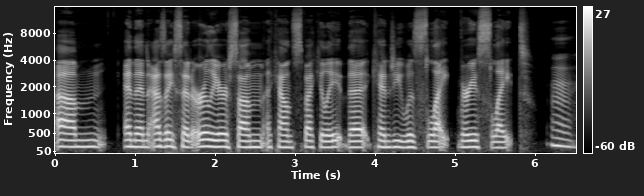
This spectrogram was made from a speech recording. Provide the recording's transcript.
um and then as I said earlier some accounts speculate that Kenji was slight, very slight Mm,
